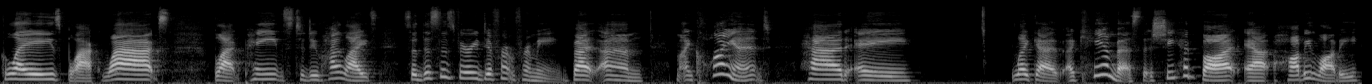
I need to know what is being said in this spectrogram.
glaze, black wax, black paints to do highlights. So this is very different for me. But um, my client had a like a, a canvas that she had bought at Hobby Lobby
